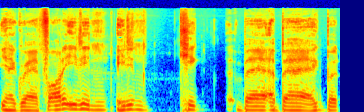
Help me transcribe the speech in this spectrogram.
in a grand final. He didn't. He didn't kick a, ba- a bag, but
